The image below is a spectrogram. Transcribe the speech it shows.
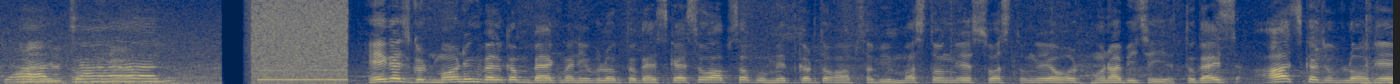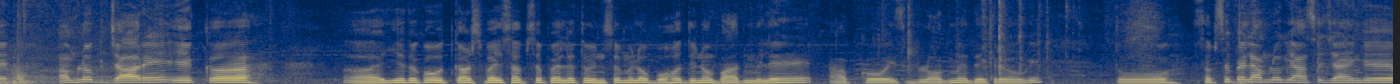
क्या हाल चाल hey good morning welcome back many vlog तो गैस कैसे हो आप सब? उम्मीद करता हूँ आप सभी मस्त होंगे स्वस्थ होंगे और होना भी चाहिए। तो गैस आज का जो व्लॉग है हम लोग जा रहे हैं एक आ, ये देखो उत्कर्ष भाई सबसे पहले तो इनसे मिलो बहुत दिनों बाद मिले हैं। आपको इस ब्लॉग में देख रहे होगे। तो सबसे पहले हम लोग यहाँ से जाएँगे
